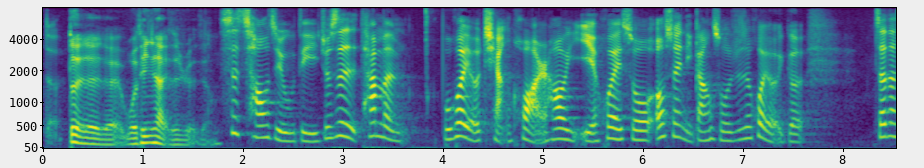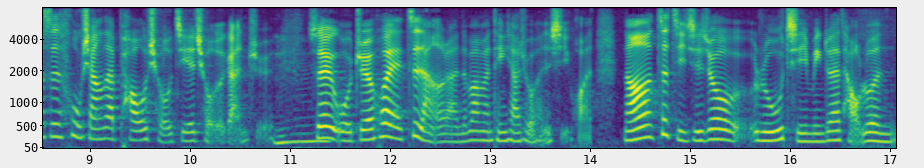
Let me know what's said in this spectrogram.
的，对对对，我听起来也是觉得这样。是超级无敌，就是他们不会有抢话，然后也会说哦，所以你刚说就是会有一个真的是互相在抛球接球的感觉，所以我觉得会自然而然的慢慢听下去，我很喜欢。然后这集其实就如其名，就在讨论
